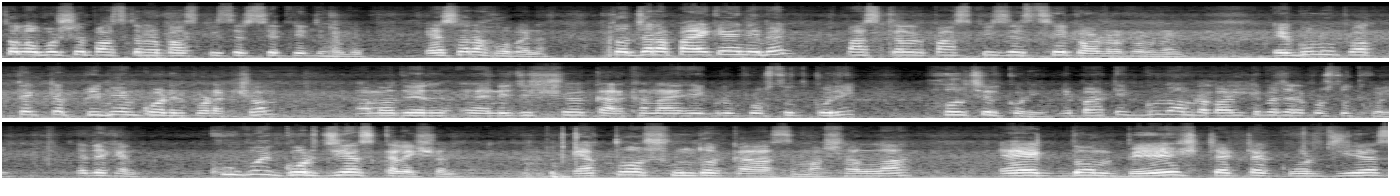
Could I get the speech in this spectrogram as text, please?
তাহলে অবশ্যই পাঁচ কালার পাঁচ পিসের সেট নিতে হবে। এছাড়া হবে না। তো যারা পাইকারি নেবেন, পাঁচ কালার পাঁচ পিসের সেট অর্ডার করবেন। এগুলো প্রত্যেকটা প্রিমিয়াম কোয়ালিটির প্রোডাকশন আমাদের নিজস্ব কারখানায় এগুলো প্রস্তুত করি হোলসেল করি। এই বাটিকগুলো আমরা বান্টি বাজারে প্রস্তুত করি। এ দেখেন খুবই গর্জিয়াস কালেকশন এত সুন্দর কাজ মাসাল্লাহ একদম বেস্ট একটা গর্জিয়াস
